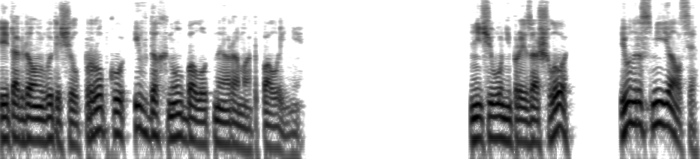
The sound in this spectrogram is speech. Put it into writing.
И тогда он вытащил пробку и вдохнул болотный аромат полыни. Ничего не произошло, и он рассмеялся.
